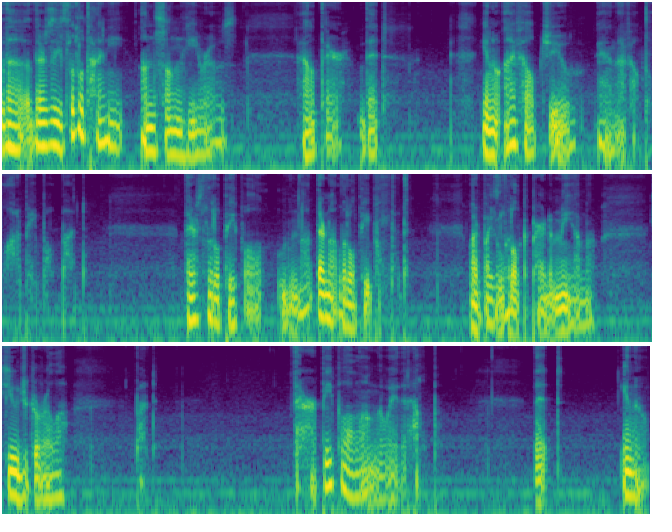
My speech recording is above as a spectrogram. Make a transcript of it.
the there's these little tiny unsung heroes out there that you know, I've helped you and I've helped a lot of people, but there's little people not they're not little people, but well, everybody's little compared to me. I'm a huge gorilla. But there are people along the way that help. That, you know,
